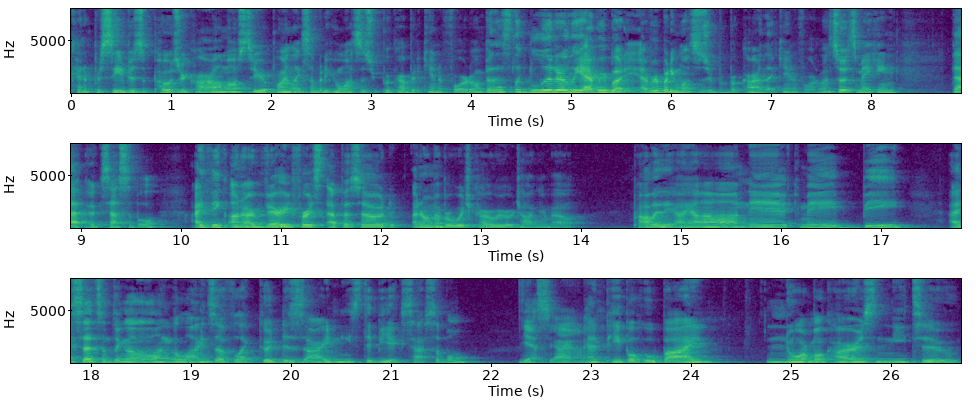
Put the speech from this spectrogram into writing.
kind of perceived as a poser car almost to your point, like somebody who wants a supercar but can't afford one. But that's like literally everybody. Everybody wants a supercar that can't afford one. So it's making that accessible. I think on our very first episode, I don't remember which car we were talking about. Probably the Ioniq, maybe. I said something along the lines of like good design needs to be accessible Yes, the Ioniq. and people who buy normal cars need to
